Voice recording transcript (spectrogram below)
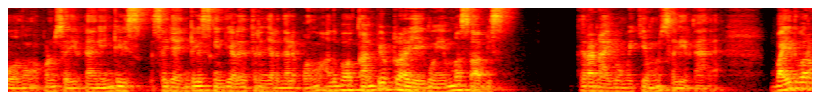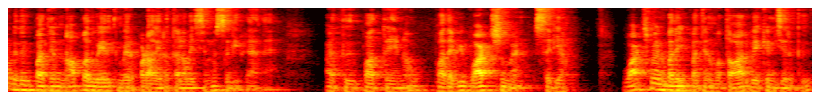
போதும் அப்படின்னு சொல்லியிருக்காங்க. இங்கிலீஷ் சரியா? இங்கிலீஷ் ஹிந்தி எழுத தெரிஞ்சிருந்தாலே போதும். அதுபோக கம்ப்யூட்டர் அறிவும் எம்எஸ் ஆஃபீஸ் திறன் ஆய்வு முக்கியம்னு சொல்லியிருக்காங்க. வயது வரம்பு இதுக்கு பார்த்தீங்கன்னா நாற்பது வயதுக்கு மேற்படாத இருத்தல் அவசியம்னு சொல்லியிருக்காங்க. அடுத்து பார்த்தீங்கன்னா பதவி வாட்ச்மேன் சரியா? வாட்ச்மேன் பதவி பார்த்தீங்கன்னா மொத்தம் ஆறு வேகன்சி இருக்குது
